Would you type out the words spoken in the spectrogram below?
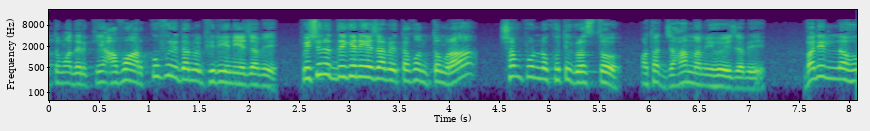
তোমাদেরকে আবার ফিরিয়ে নিয়ে যাবে, পেছনের দিকে নিয়ে যাবে, তখন তোমরা সম্পূর্ণ ক্ষতিগ্রস্ত, অর্থাৎ জাহান্নামি হয়ে যাবে। বালিল্লাহ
